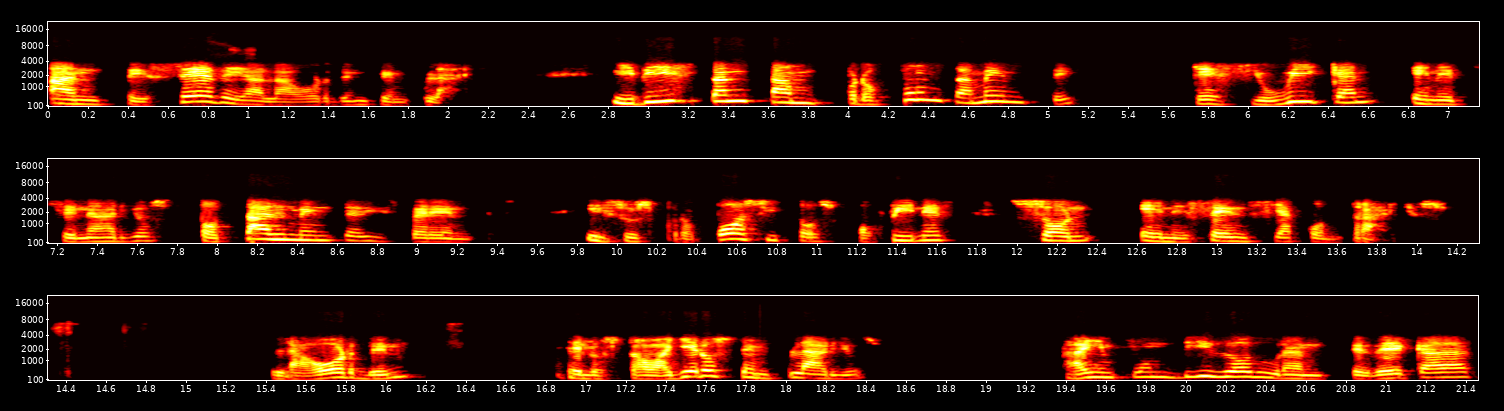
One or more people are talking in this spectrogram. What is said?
antecede a la orden templaria y distan tan profundamente que se ubican en escenarios totalmente diferentes y sus propósitos o fines son en esencia contrarios. La orden de los caballeros templarios ha infundido durante décadas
